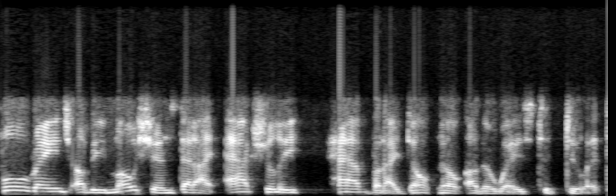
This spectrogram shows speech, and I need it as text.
full range of emotions that I actually have, but I don't know other ways to do it.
